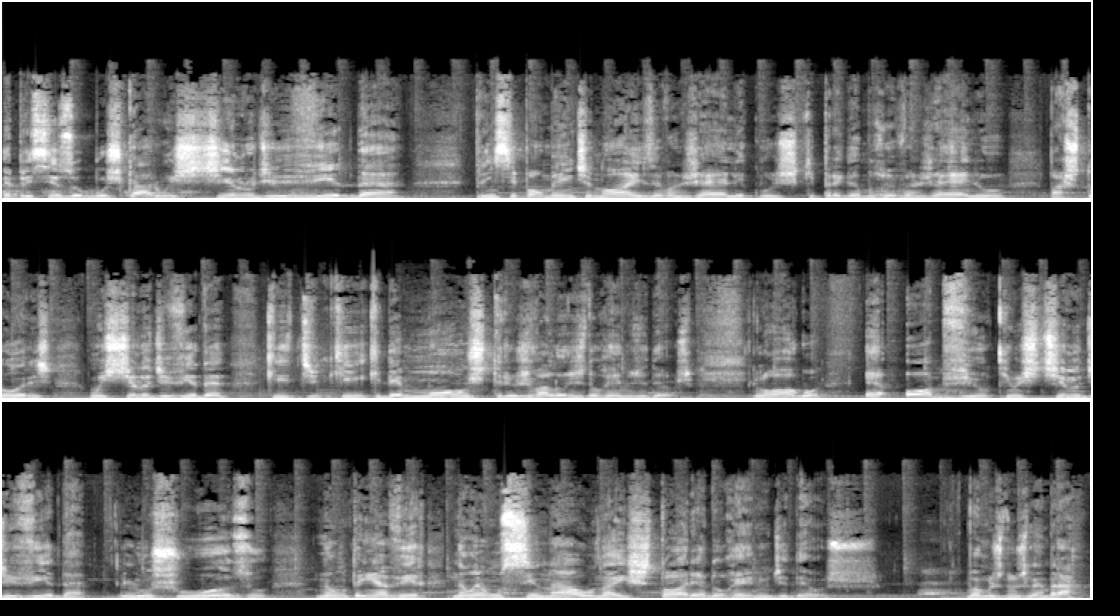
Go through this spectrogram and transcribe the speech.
é preciso buscar um estilo de vida, principalmente nós evangélicos que pregamos o evangelho, pastores, um estilo de vida que, que, que demonstre os valores do reino de Deus. Logo, é óbvio que um estilo de vida luxuoso não tem a ver, não é um sinal na história do reino de Deus. Vamos nos lembrar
